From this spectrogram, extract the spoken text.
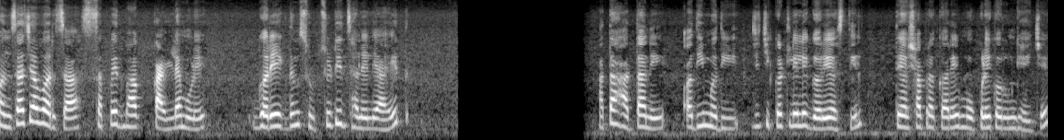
फणसाच्या वरचा सफेद भाग काढल्यामुळे गरे एकदम सुटसुटीत झालेले आहेत. आता हाताने अधीमधी जे चिकटलेले गरे असतील ते अशा प्रकारे मोकळे करून घ्यायचे.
